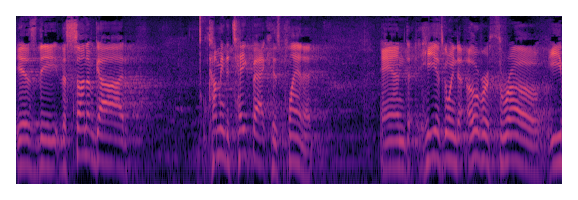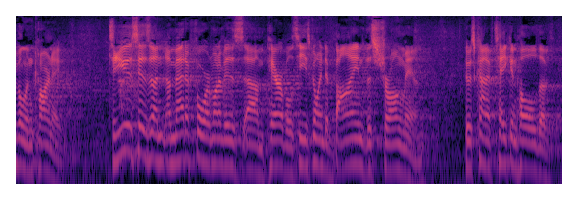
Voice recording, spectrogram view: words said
is the, the Son of God coming to take back his planet, and he is going to overthrow evil incarnate. To use his, a, a metaphor in one of his um, parables, he's going to bind the strong man who has kind of taken hold of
